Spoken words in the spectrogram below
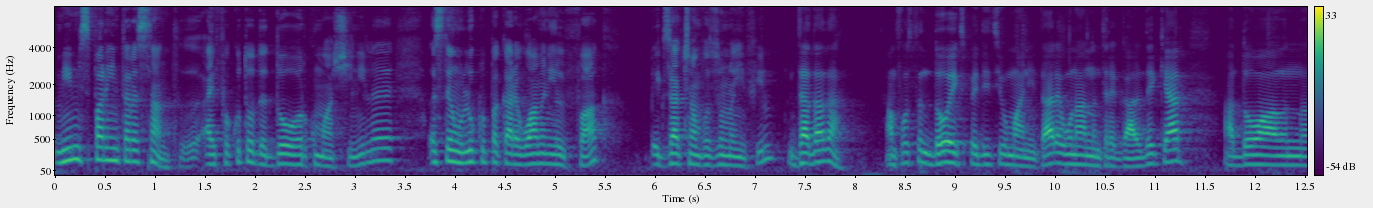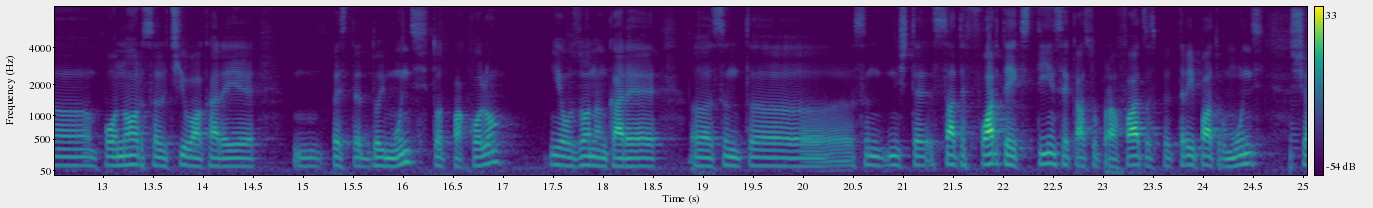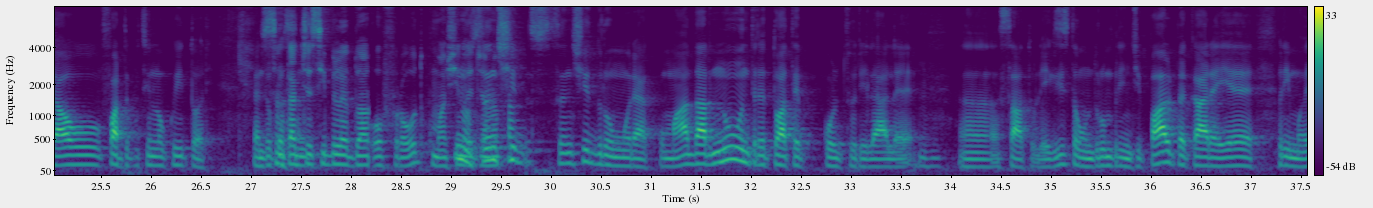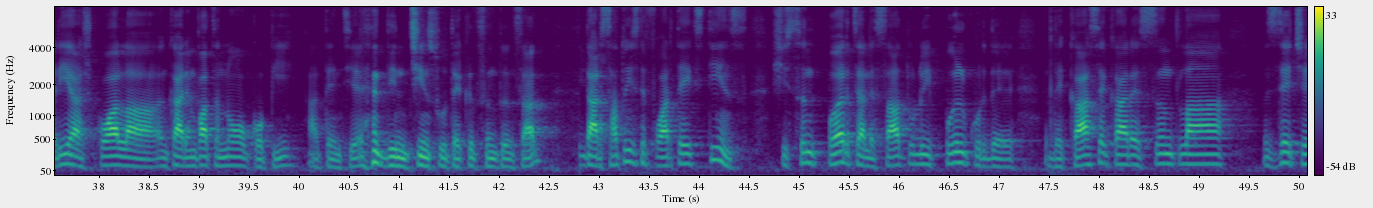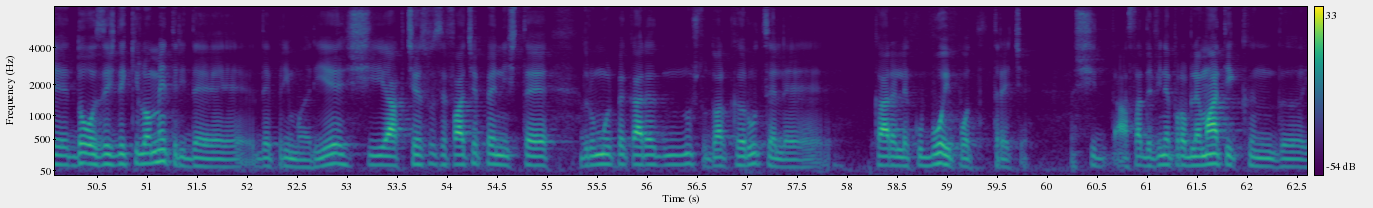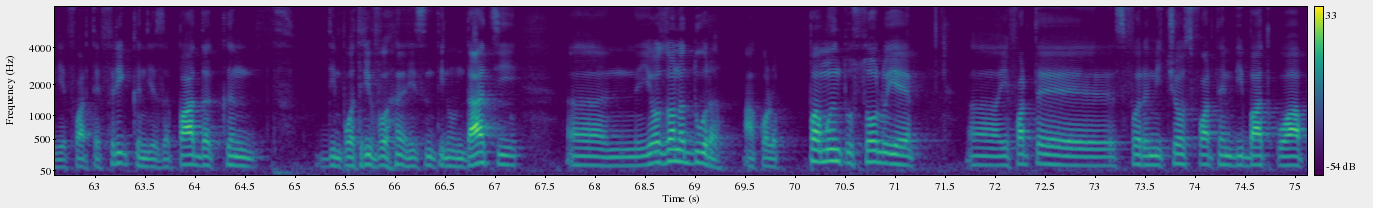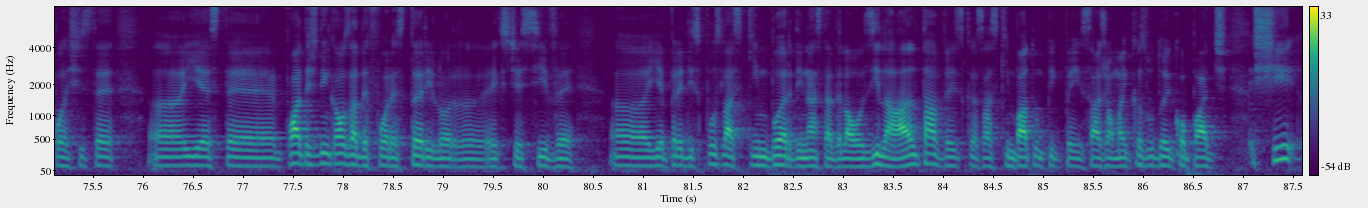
Mie mi se pare interesant. Ai făcut-o de două ori cu mașinile. Ăsta e un lucru pe care oamenii îl fac, exact ce am văzut noi în film? Da, da, da. Am fost în două expediții umanitare, una în Întregalde chiar, a doua în uh, Ponor, Sălciua, care e m, peste doi munți, tot pe acolo. E o zonă în care uh, sunt, uh, sunt niște sate foarte extinse ca suprafață, spre 3-4 munți și au foarte puțini locuitori. Pentru sunt că accesibile sunt... doar off-road cu mașini nu, de genul sunt și, sunt și drumuri acum, dar nu între toate colțurile ale uh-huh. uh, satului. Există un drum principal pe care e primăria, școala în care învață 9 copii, atenție, din 500 cât sunt în sat. Dar satul este foarte extins și sunt părți ale satului, pâlcuri de, de case care sunt la 10-20 de kilometri de, de primărie și accesul se face pe niște drumuri pe care, nu știu, doar căruțele, carele cu boi pot trece. Și asta devine problematic când e foarte frig, când e zăpadă, când din potrivă sunt inundații. E o zonă dură acolo. Pământul, solul e e foarte sfărâmicios, foarte îmbibat cu apă și se, este, poate și din cauza deforestărilor excesive, e predispus la schimbări din astea de la o zi la alta, vezi că s-a schimbat un pic peisajul, au mai căzut doi copaci. Și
